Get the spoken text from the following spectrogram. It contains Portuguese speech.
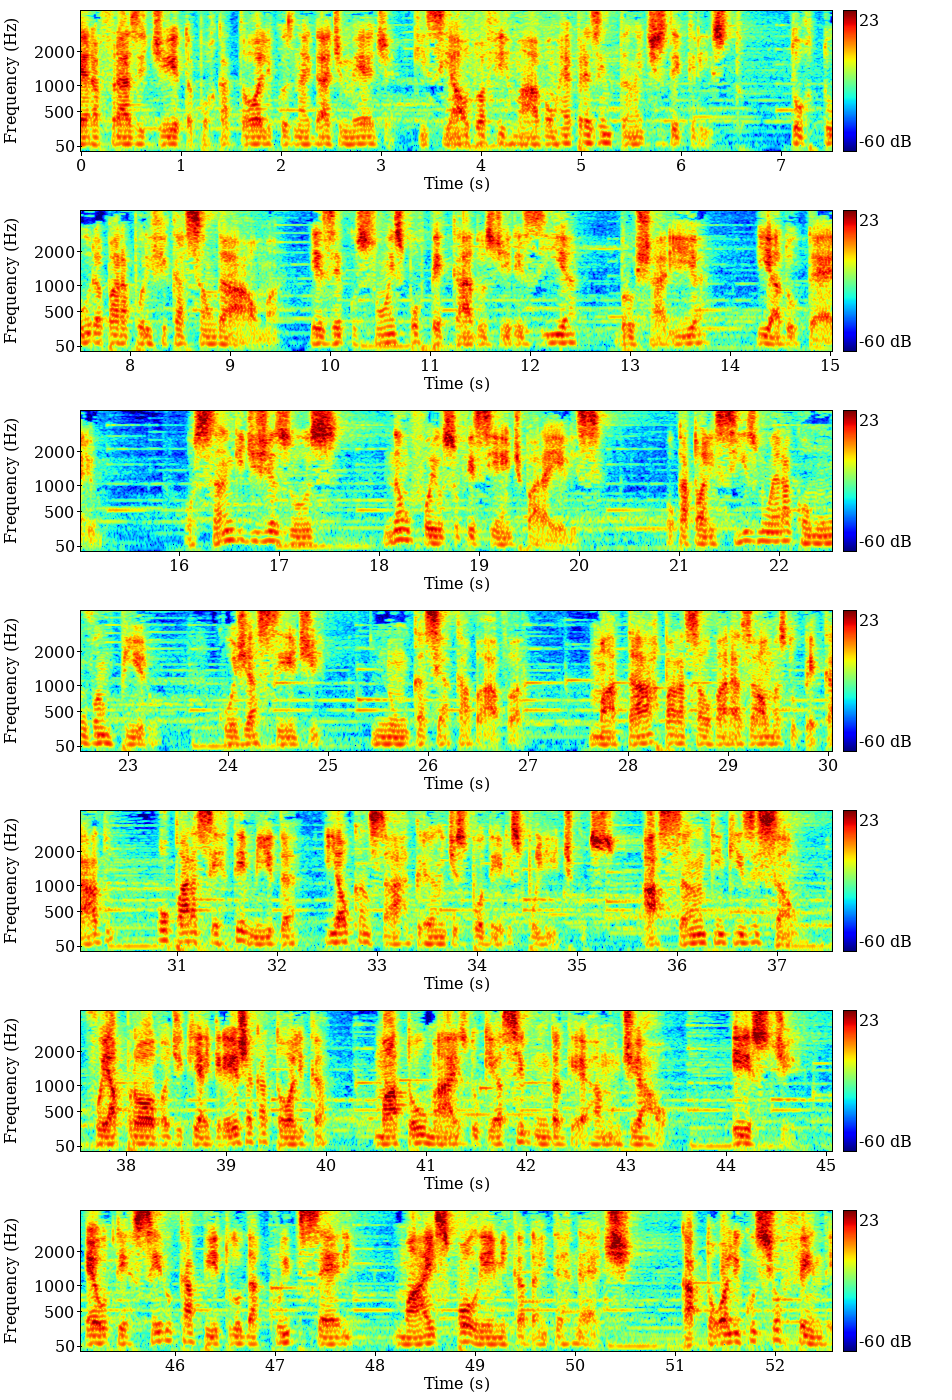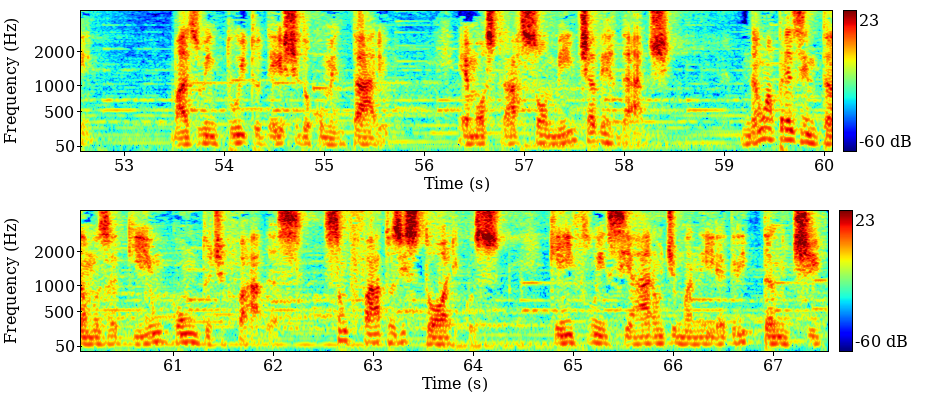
era a frase dita por católicos na Idade Média que se autoafirmavam representantes de Cristo. Tortura para a purificação da alma, execuções por pecados de heresia, bruxaria e adultério. O sangue de Jesus não foi o suficiente para eles. O catolicismo era como um vampiro, cuja sede nunca se acabava. Matar para salvar as almas do pecado ou para ser temida e alcançar grandes poderes políticos. A Santa Inquisição foi a prova de que a Igreja Católica matou mais do que a Segunda Guerra Mundial. Este é o terceiro capítulo da clip série mais polêmica da internet. Católicos se ofendem, mas o intuito deste documentário é mostrar somente a verdade. Não apresentamos aqui um conto de fadas, são fatos históricos que influenciaram de maneira gritante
